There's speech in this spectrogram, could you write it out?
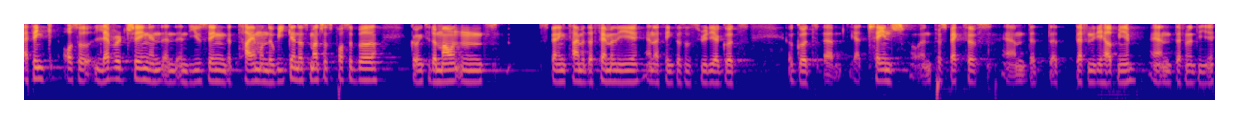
I think also leveraging and, and, and using the time on the weekend as much as possible, going to the mountains, spending time with the family, and I think this is really a good a good um, yeah, change in perspectives um, that, that definitely helped me and definitely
